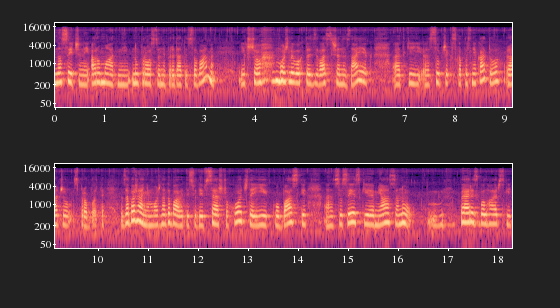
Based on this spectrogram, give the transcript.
насичений, ароматний, ну просто не передати словами. Якщо, можливо, хтось з вас ще не знає, як е, такий е, супчик з капусняка, то раджу спробувати. За бажанням можна додати сюди все, що хочете, і ковбаски, е, сосиски, м'ясо, ну, перець болгарський,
